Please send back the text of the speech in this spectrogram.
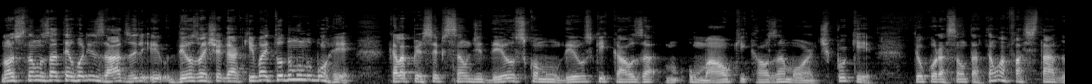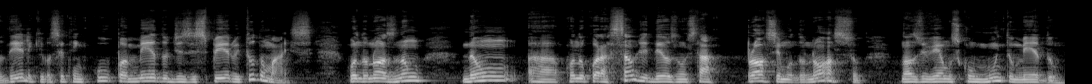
nós estamos aterrorizados. Ele, Deus vai chegar aqui, vai todo mundo morrer. Aquela percepção de Deus como um Deus que causa o mal, que causa a morte. Por quê? Teu coração está tão afastado dele que você tem culpa, medo, desespero e tudo mais. Quando nós não, não, ah, quando o coração de Deus não está próximo do nosso, nós vivemos com muito medo,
